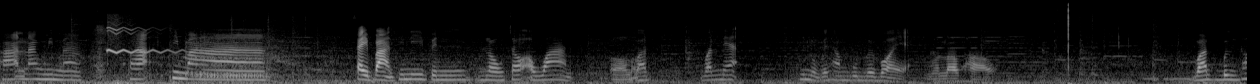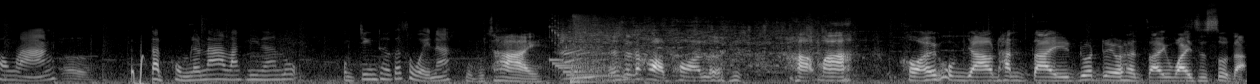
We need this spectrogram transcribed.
พระนั่งบินมา พระที่มา ใส่บาตรที่นี่เป็นรองเจ้าอาวาสอ๋อเหรอวัดวัดเนี้ยที่หนูไปทำบุญบ่อยๆอะวันลาดพร้าววัดบึงทองหลาง เออตัดผมแล้วน่ารักดีนะลูก ผมจริงเธอก็สวยนะ หนูผู้ชายแล้วฉันจะขอพรเลยพระมาข อให้ผมยาวทันใจรวดเร็วทันใจไวสุดๆอะ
